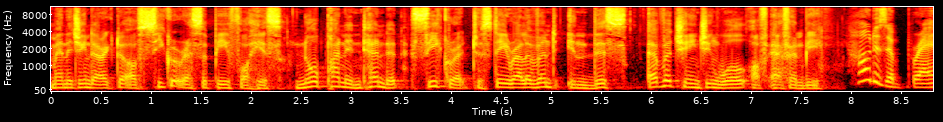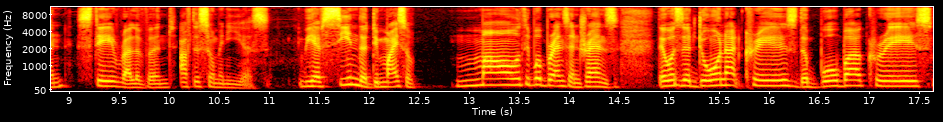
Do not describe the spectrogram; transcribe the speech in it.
managing director of Secret Recipe for his, no pun intended, secret to stay relevant in this ever-changing world of F&B. How does a brand stay relevant after so many years? We have seen the demise of multiple brands and trends. There was the donut craze, the boba craze.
